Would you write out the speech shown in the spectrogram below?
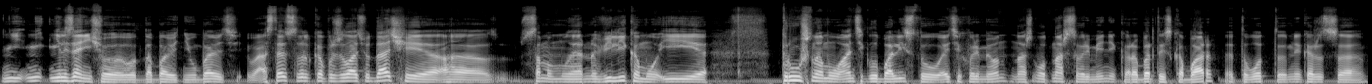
Нельзя ничего добавить, не убавить. Остается только пожелать удачи а, самому, наверное, великому и трушному антиглобалисту этих времен, наш, вот наш современник Роберто Эскобар. Это вот, мне кажется,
